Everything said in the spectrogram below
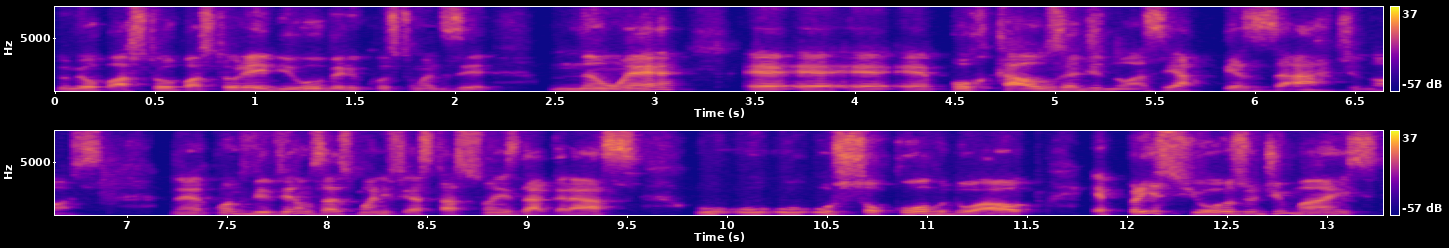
do meu pastor, pastor Abe Uber, ele costuma dizer, não é, é, é, é por causa de nós, é apesar de nós. Né? Quando vivemos as manifestações da graça, o, o, o socorro do alto, é precioso demais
